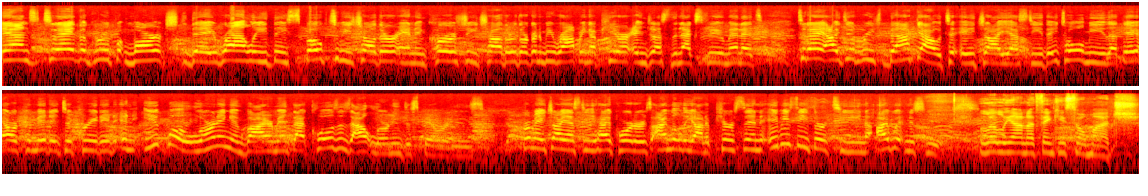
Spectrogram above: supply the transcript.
And today the group marched, they rallied, they spoke to each other and encouraged each other. They're going to be wrapping up here in just the next few minutes. Today I did reach back out to HISD. They told me that they are committed to creating an equal learning environment that closes out learning disparities. From HISD headquarters, I'm Lileana Pearson, ABC 13 Eyewitness News. Lileana, thank you so much.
